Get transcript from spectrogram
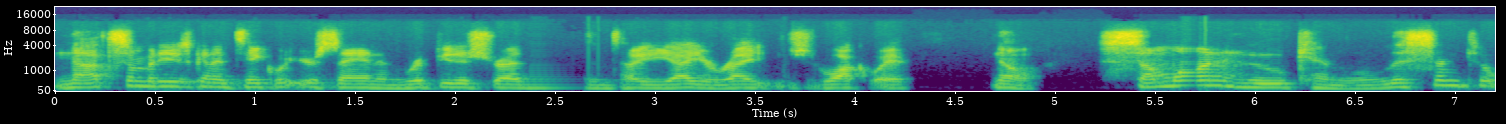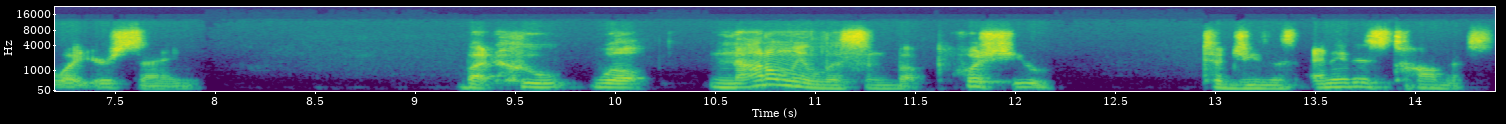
not somebody who's going to take what you're saying and rip you to shreds and tell you, yeah, you're right. You should walk away. No, someone who can listen to what you're saying, but who will not only listen, but push you to Jesus. And it is Thomas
